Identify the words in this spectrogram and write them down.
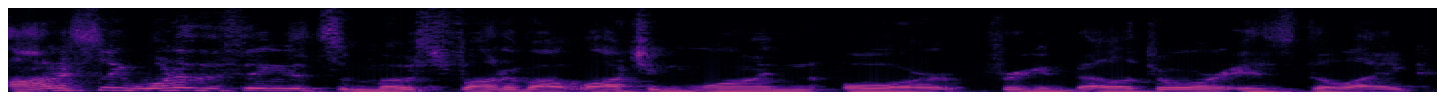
honestly, one of the things that's the most fun about watching one or friggin' Bellator is the like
